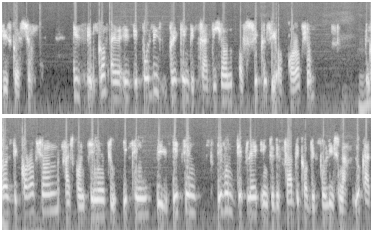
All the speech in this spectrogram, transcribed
this question. Is because uh, is the police breaking the tradition of secrecy of corruption? Because the corruption has continued to eating, be eating even deeply into the fabric of the police now. Look at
